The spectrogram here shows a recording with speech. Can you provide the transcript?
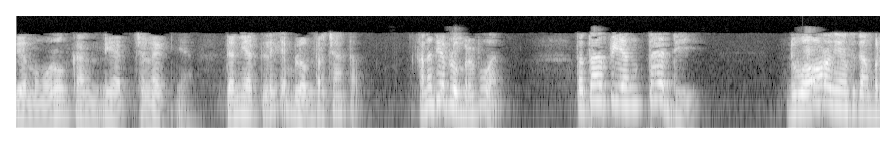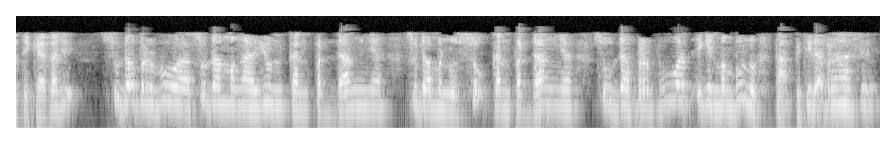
dia mengurungkan niat jeleknya. Dan niat jeleknya belum tercatat. Karena dia belum berbuat. Tetapi yang tadi, dua orang yang sedang bertikai tadi, sudah berbuat, sudah mengayunkan pedangnya, sudah menusukkan pedangnya, sudah berbuat ingin membunuh, tapi tidak berhasil.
